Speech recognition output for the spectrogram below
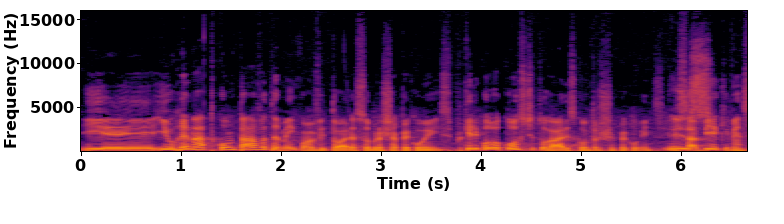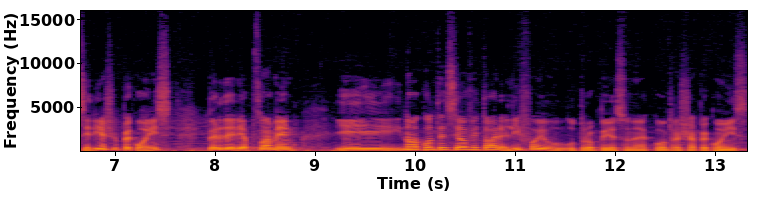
E, e o Renato contava também com a vitória sobre a Chapecoense, porque ele colocou os titulares contra a Chapecoense. Ele Isso. sabia que venceria a Chapecoense, perderia para o Flamengo. E não aconteceu a vitória. Ali foi o, o tropeço, né? Contra a Chapecoense.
